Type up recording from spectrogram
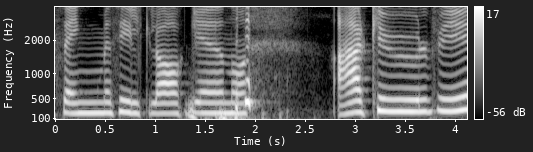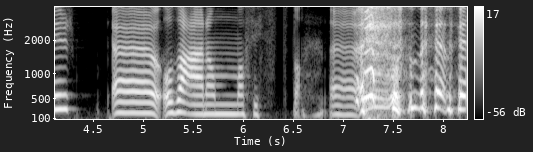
seng med silkelaken og er kul fyr. Eh, og så er han nazist, da. Uh, det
